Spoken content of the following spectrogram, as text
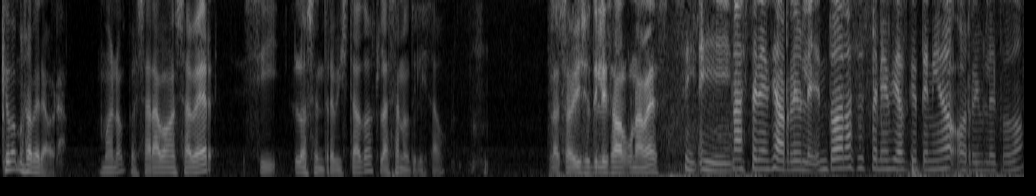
¿Qué vamos a ver ahora? Bueno, pues ahora vamos a ver si los entrevistados las han utilizado. ¿Las habéis utilizado alguna vez? Sí, y una experiencia horrible. En todas las experiencias que he tenido, horrible todo.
